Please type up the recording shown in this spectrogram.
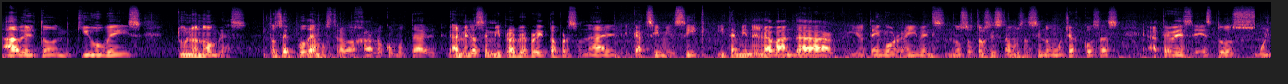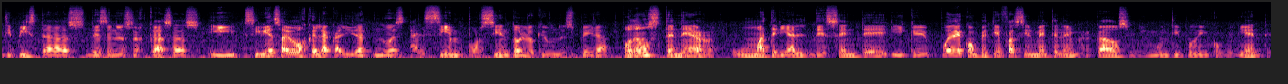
Ableton, Cubase, tú lo nombras. Entonces podemos trabajarlo como tal. Al menos en mi propio proyecto personal, Catsy Music, y también en la banda que yo tengo, Ravens, nosotros estamos haciendo muchas cosas a través de estos multipistas, desde nuestras casas. Y si bien sabemos que la calidad no es al 100% lo que uno espera, podemos tener un material decente y que puede competir fácilmente en el mercado sin ningún tipo de inconveniente.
